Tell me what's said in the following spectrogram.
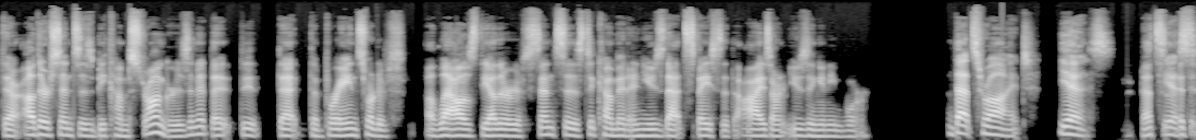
their other senses become stronger, isn't it? That the, that the brain sort of allows the other senses to come in and use that space that the eyes aren't using anymore. That's right. Yes. That's yes.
